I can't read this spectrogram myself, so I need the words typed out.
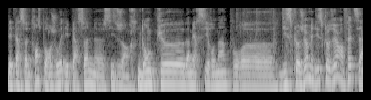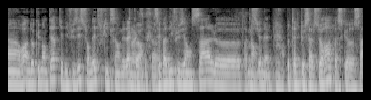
Des personnes trans pourront jouer des personnes euh, cisgenres. Donc, euh, bah, merci Romain pour euh, Disclosure. Mais Disclosure, en fait, c'est un, un documentaire qui est diffusé sur Netflix, hein, on est d'accord. Ouais, c'est ouais. pas diffusé en salle euh, traditionnelle. Peut-être que ça le sera, parce que ça...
